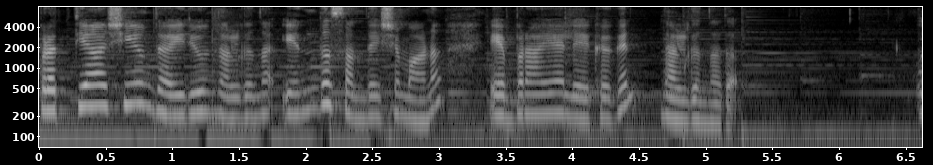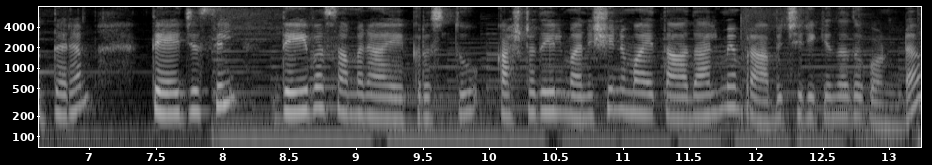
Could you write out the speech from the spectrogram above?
പ്രത്യാശയും ധൈര്യവും നൽകുന്ന എന്ത് സന്ദേശമാണ് എബ്രായ ലേഖകൻ നൽകുന്നത്? ഉത്തരം. തേജസ്സിൽ ദൈവസമനായ ക്രിസ്തു കഷ്ടതയിൽ മനുഷ്യനുമായി താതാത്മ്യം പ്രാപിച്ചിരിക്കുന്നത് കൊണ്ട്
